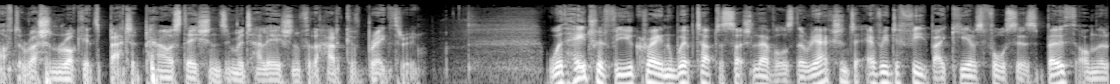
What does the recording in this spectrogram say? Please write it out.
after Russian rockets battered power stations in retaliation for the Kharkiv breakthrough. With hatred for Ukraine whipped up to such levels, the reaction to every defeat by Kiev's forces, both on the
